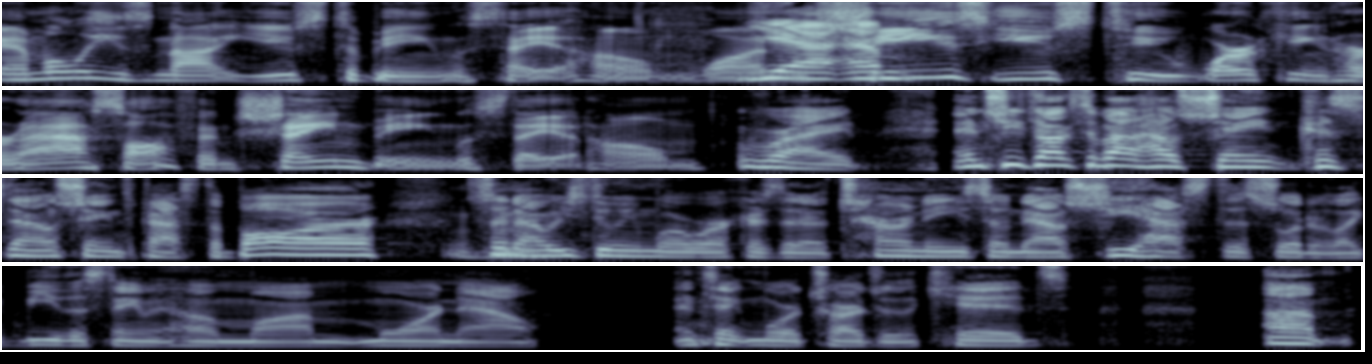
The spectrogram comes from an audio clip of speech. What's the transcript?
Emily's not used to being the stay at home one. Yeah, Em- she's used to working her ass off, and Shane being the stay at home. Right. And she talks about how Shane, because now Shane's passed the bar. Mm-hmm. So now he's doing more work as an attorney. So now she has to sort of like be the stay at home mom more now and take more charge of the kids. Um,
